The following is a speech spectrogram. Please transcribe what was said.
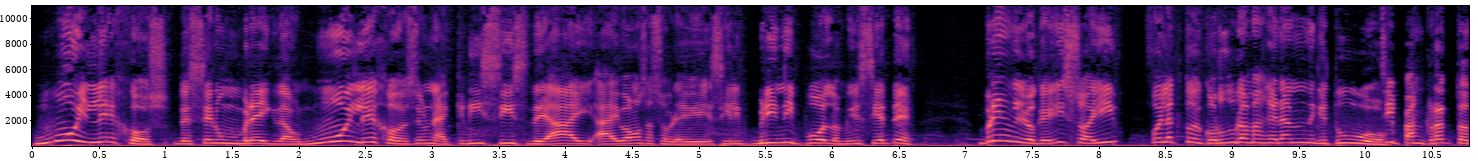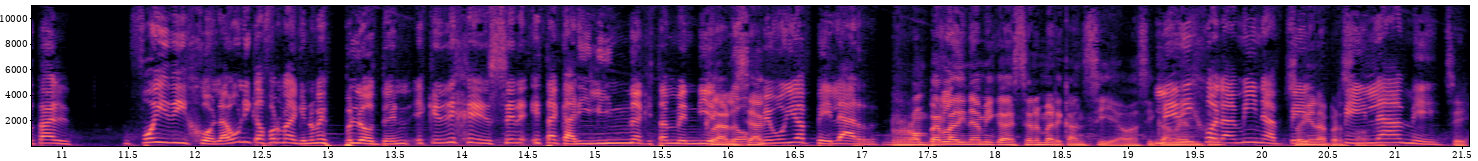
muy lejos de ser un breakdown, muy lejos de ser una crisis de ay, ay, vamos a sobrevivir. Si Britney pudo el 2007, Britney lo que hizo ahí fue el acto de cordura más grande que tuvo. Sí, punk rock total. fue y dijo, la única forma de que no me exploten es que deje de ser esta carilinda que están vendiendo. Claro, o sea, me voy a pelar. Romper la dinámica de ser mercancía, básicamente. Le dijo a la mina, Soy "Pe- una persona. pelame, Sí.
